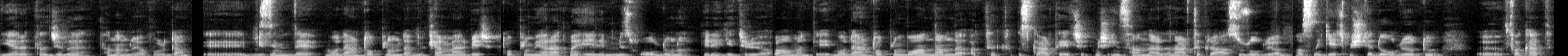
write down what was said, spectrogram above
yaratıcılığı tanımlıyor burada. Ee, bizim de modern toplumda mükemmel bir toplum yaratma eğilimimiz olduğunu dile getiriyor Baum'un. Ee, modern toplum bu anlamda atık, ıskartaya çıkmış insanlardan artık rahatsız oluyor. Aslında geçmişte de oluyordu. Ee, fakat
